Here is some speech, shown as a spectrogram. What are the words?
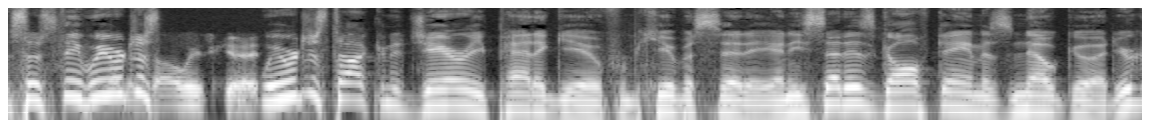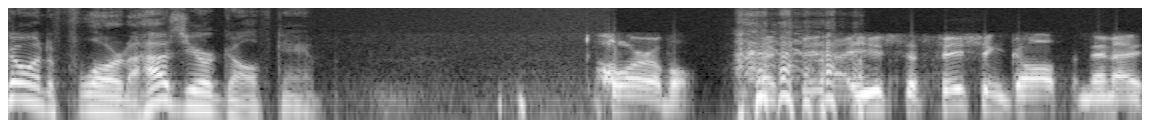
So, Steve, we were just always good. we were just talking to Jerry Petitgoue from Cuba City, and he said his golf game is no good. You're going to Florida. How's your golf game? Horrible. I, I used to fish and golf, and then I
